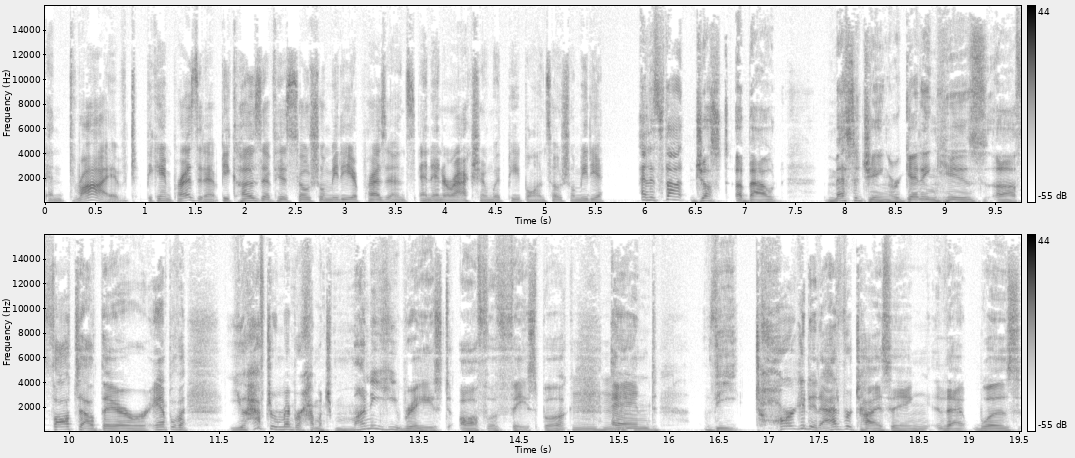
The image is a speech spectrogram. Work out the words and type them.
and thrived became president because of his social media presence and interaction with people on social media And it's not just about messaging or getting his uh, thoughts out there or amplify. You have to remember how much money he raised off of Facebook Mm-hmm. and the targeted advertising that was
